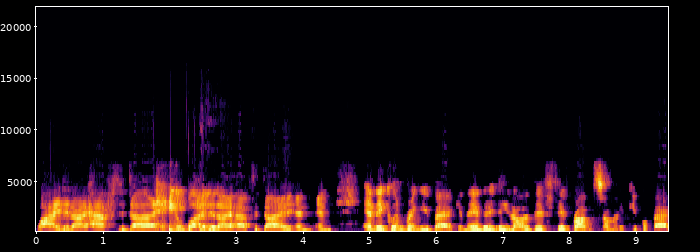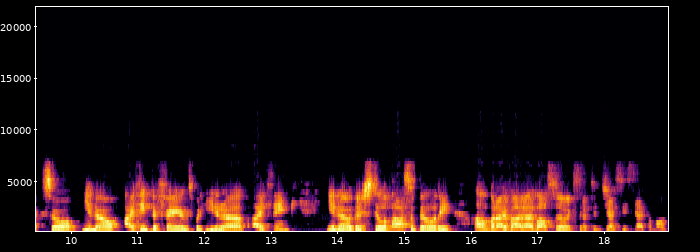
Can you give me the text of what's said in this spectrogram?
why did I have to die? why did I have to die? And and and they could bring you back, and they, you know they've they've brought so many people back. So you know I think the fans would eat it up. I think you know there's still a possibility. Um, but I've I've also accepted Jesse's death a long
